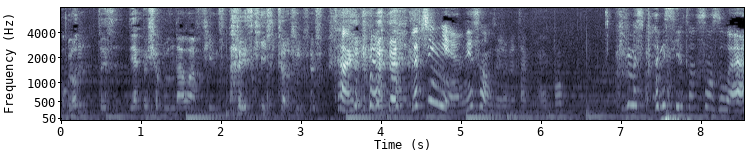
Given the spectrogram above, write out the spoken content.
ogląd, to jest jakbyś oglądała film z Paris Hilton. Tak. Znaczy nie, nie sądzę, żeby tak było, bo filmy z Paris Hilton są złe.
